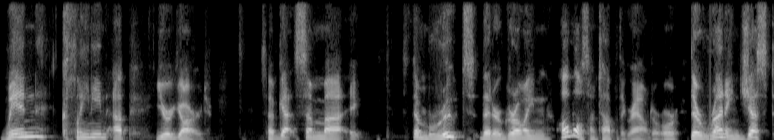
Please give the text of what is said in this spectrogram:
when cleaning up your yard. So I've got some uh, some roots that are growing almost on top of the ground, or, or, they're running just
